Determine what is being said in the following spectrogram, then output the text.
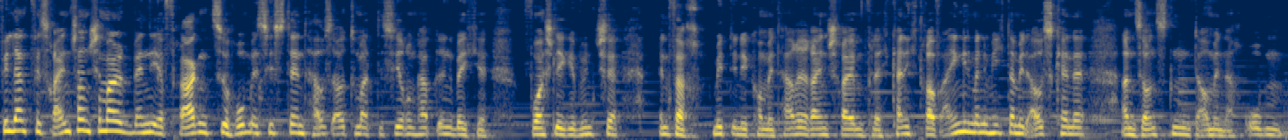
Vielen Dank fürs Reinschauen schon mal. Wenn ihr Fragen zu Home Assistant, Hausautomatisierung habt, irgendwelche Vorschläge, Wünsche, einfach mit in die Kommentare reinschreiben. Vielleicht kann ich darauf eingehen, wenn ich mich damit auskenne. Ansonsten Daumen nach oben,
